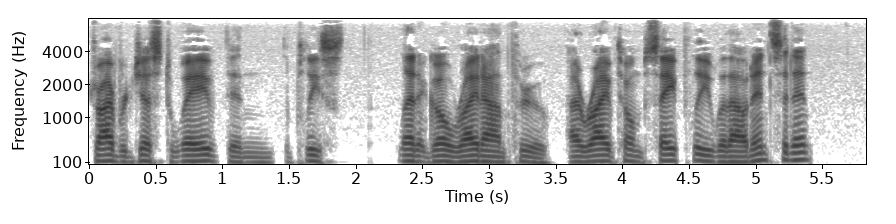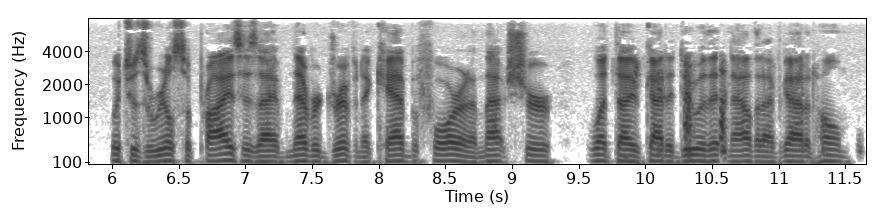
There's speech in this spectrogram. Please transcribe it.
driver just waved and the police let it go right on through. I arrived home safely without incident, which was a real surprise as I've never driven a cab before and I'm not sure what I've got to do with it now that I've got it home.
